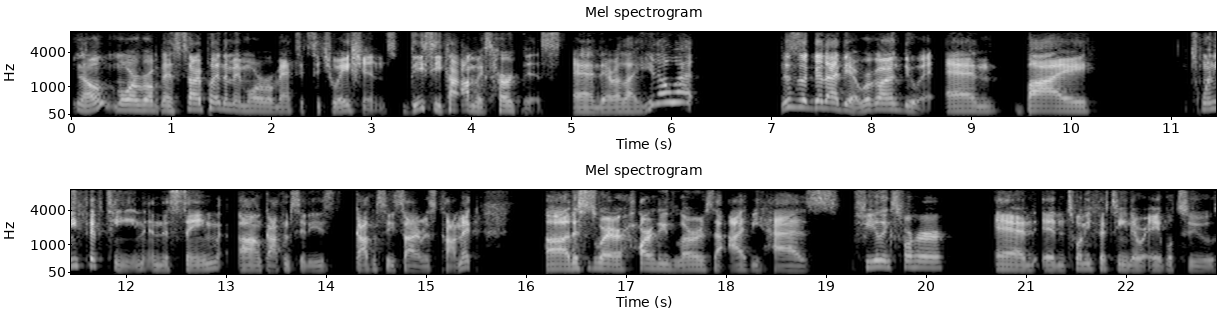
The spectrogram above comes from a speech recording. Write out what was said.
you know, more rom- started putting them in more romantic situations. DC Comics heard this and they were like, you know what? This is a good idea. We're going to do it. And by 2015, in the same um, Gotham City's Gotham City Sirens comic, uh, this is where Harley learns that Ivy has feelings for her and in 2015, they were able to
